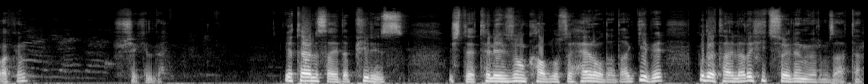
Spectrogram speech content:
Bakın şu şekilde. Yeterli sayıda priz, işte televizyon kablosu her odada gibi bu detayları hiç söylemiyorum zaten.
